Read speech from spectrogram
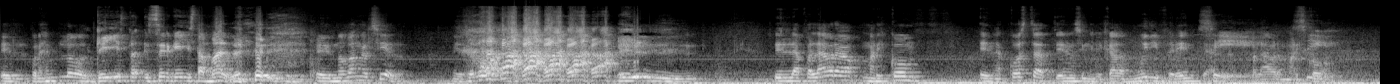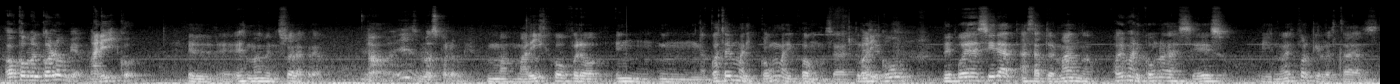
el, por ejemplo, Gay está, ser gay está mal. eh, no van al cielo. La palabra maricón en la costa tiene un significado muy diferente a la palabra maricón. sí. O como en Colombia, marico. El- eh, es más Venezuela, creo. No, es más Colombia. Ma- marico, pero en, en la costa es maricón, maricón. O sea, tú le- Maricón. Le, puedes decir a- hasta a tu hermano, oye maricón, no hagas eso. Y no es porque lo estás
